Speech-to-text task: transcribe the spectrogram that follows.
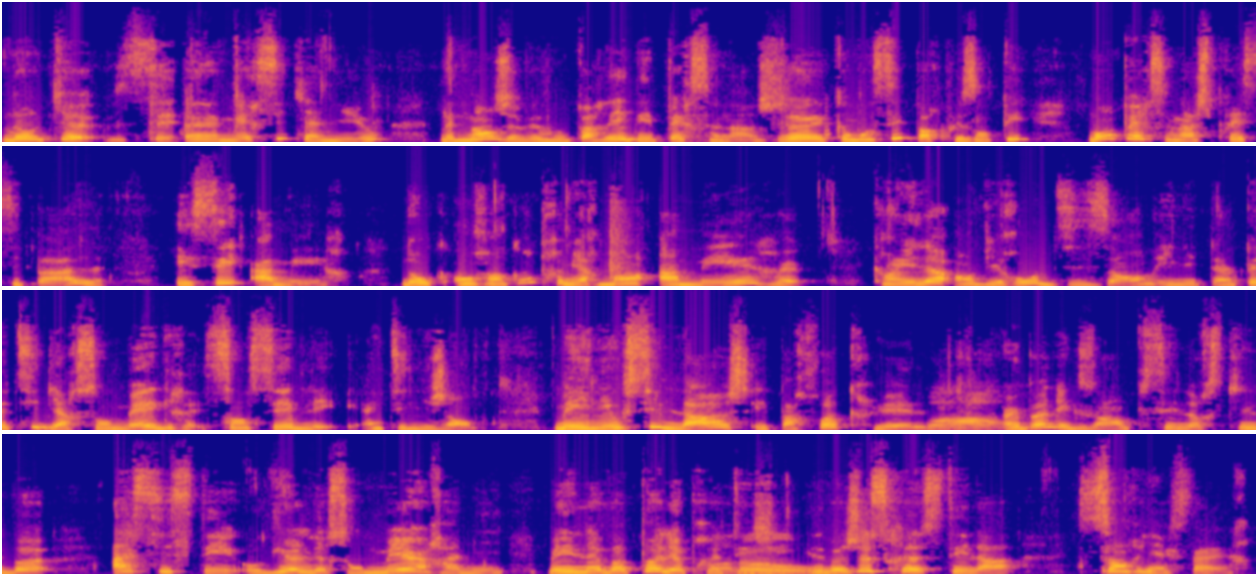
Donc, euh, c'est- euh, merci Camille. Maintenant, je vais vous parler des personnages. Je vais commencer par présenter mon personnage principal et c'est Amir. Donc, on rencontre premièrement Amir quand il a environ 10 ans. Il est un petit garçon maigre, sensible et intelligent, mais il est aussi lâche et parfois cruel. Wow! Un bon exemple, c'est lorsqu'il va assister au viol de son meilleur ami, mais il ne va pas le protéger. Oh. Il va juste rester là sans rien faire.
